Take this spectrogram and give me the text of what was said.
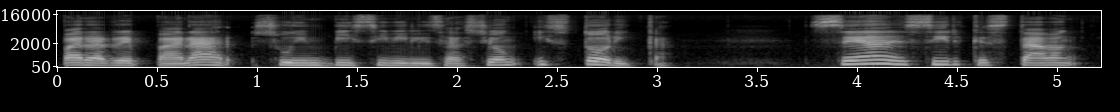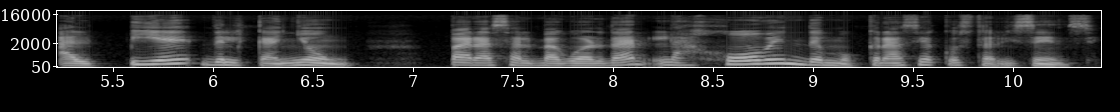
para reparar su invisibilización histórica sea decir que estaban al pie del cañón para salvaguardar la joven democracia costarricense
